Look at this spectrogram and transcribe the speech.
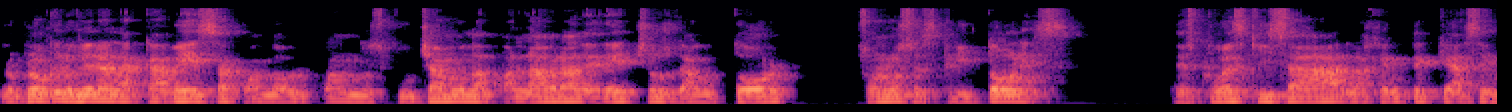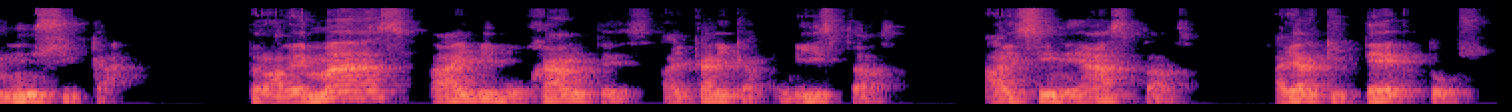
lo primero que nos viene a la cabeza cuando, cuando escuchamos la palabra derechos de autor son los escritores. Después quizá la gente que hace música, pero además hay dibujantes, hay caricaturistas, hay cineastas, hay arquitectos,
